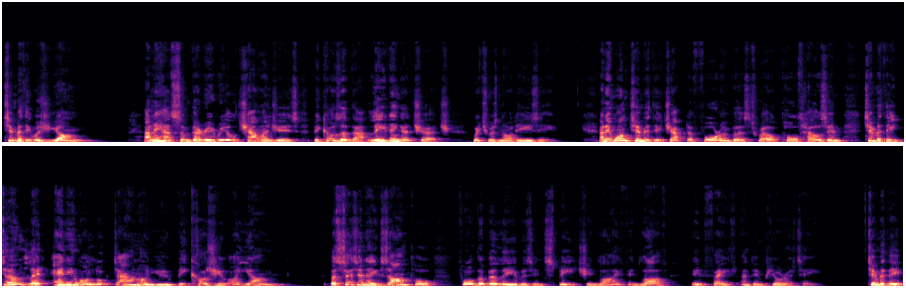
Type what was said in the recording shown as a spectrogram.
Timothy was young, and he had some very real challenges because of that, leading a church which was not easy. And in 1 Timothy chapter 4 and verse 12, Paul tells him, Timothy, don't let anyone look down on you because you are young, but set an example for the believers in speech, in life, in love, in faith, and in purity. Timothy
